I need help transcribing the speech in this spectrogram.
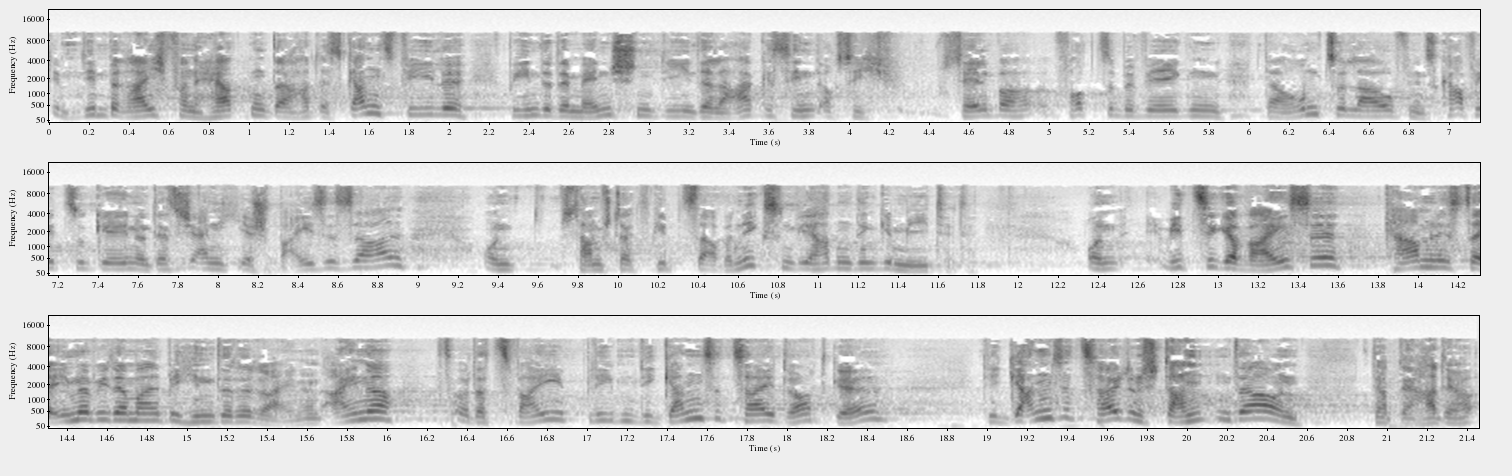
in dem Bereich von Herten, da hat es ganz viele behinderte Menschen, die in der Lage sind, auch sich selber fortzubewegen, da rumzulaufen, ins Kaffee zu gehen. Und das ist eigentlich ihr Speisesaal. Und samstags gibt es da aber nichts und wir hatten den gemietet. Und witzigerweise kamen es da immer wieder mal Behinderte rein. Und einer oder zwei blieben die ganze Zeit dort, gell? die ganze Zeit und standen da und ich glaube, der hatte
